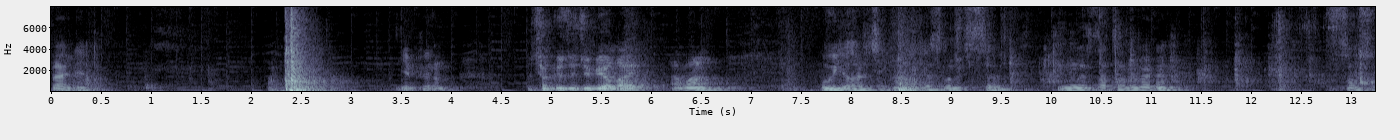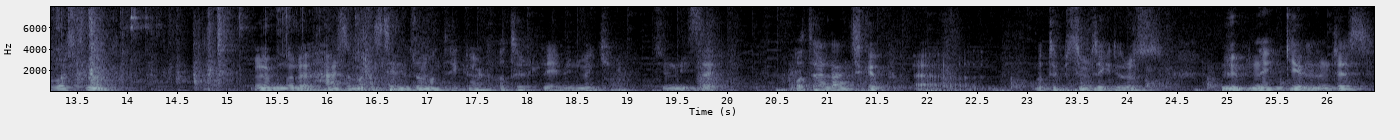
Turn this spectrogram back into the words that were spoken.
böyle yapıyorum. Bu çok üzücü bir olay ama bu videoları çekmemek asıl amacısı bunları zaten böyle sonsuzlaştırmak ve bunları her zaman istediğim zaman tekrar hatırlayabilmek. Şimdi ise otelden çıkıp e, otobüsümüze gidiyoruz. Lübnan'a geri döneceğiz.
